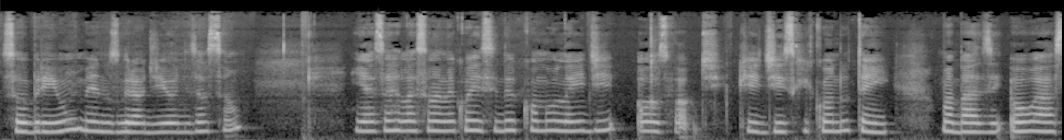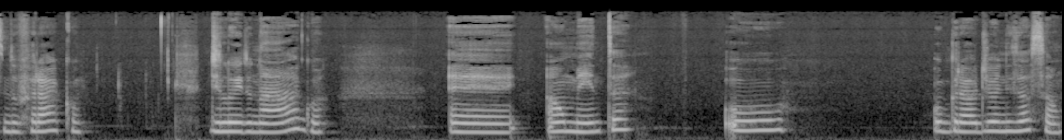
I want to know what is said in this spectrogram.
sobre 1 menos grau de ionização. E essa relação ela é conhecida como lei de Oswald, que diz que quando tem uma base ou ácido fraco, diluído na água, é, aumenta o, o grau de ionização,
